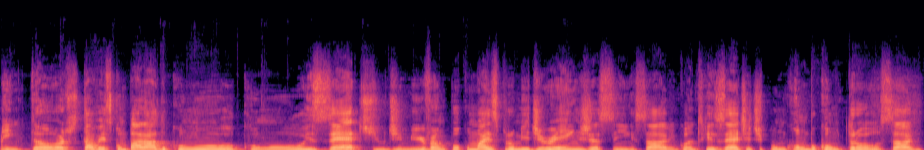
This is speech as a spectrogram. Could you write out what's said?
Então, acho que talvez comparado com o, com o Izet, o Dimir vai um pouco mais pro mid-range, assim, sabe? Enquanto que o Izet é tipo um combo control, sabe?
